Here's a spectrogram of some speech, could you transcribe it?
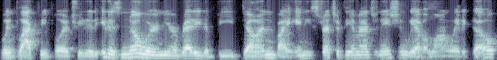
the way black people are treated. It is nowhere near ready to be done by any stretch of the imagination. We have a long way to go,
